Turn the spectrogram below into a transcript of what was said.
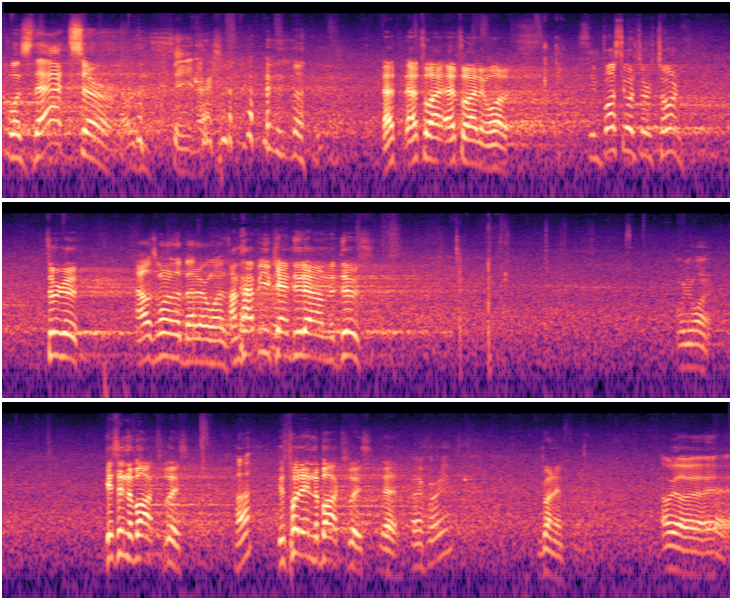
What was that, sir? That was insane, actually. that, that's why. That's why I didn't want it. It's impossible to return. Too good. That was one of the better ones. I'm happy you can't do that on the deuce. What do you want? Get in the box, please. Huh? Just put it in the box, please. Yeah. Right in front of you? Run in. Oh, yeah, yeah, yeah.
